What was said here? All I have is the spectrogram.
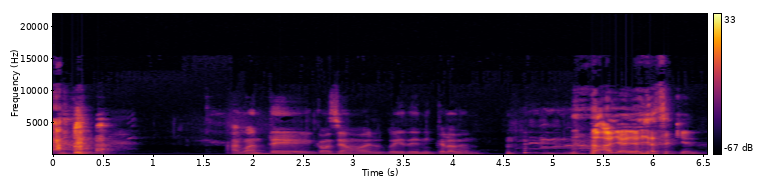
Aguante. ¿Cómo se llamaba el güey de Nickelodeon? ah, ya, ya, ya sé quién.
